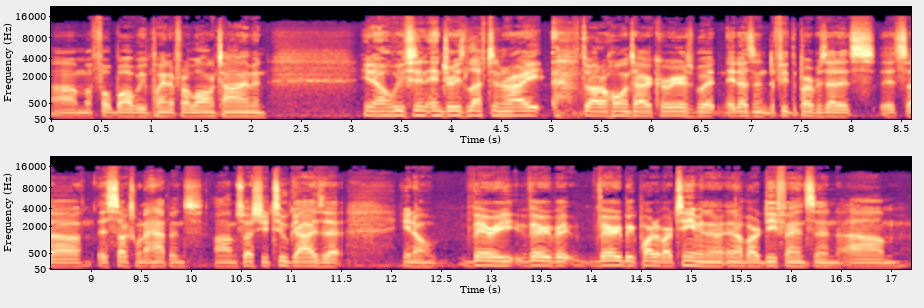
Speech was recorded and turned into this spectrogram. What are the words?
um, of football. We've been playing it for a long time, and you know we've seen injuries left and right throughout our whole entire careers, but it doesn't defeat the purpose that it's it's uh, it sucks when it happens, um, especially two guys that you know very, very, very, very big part of our team and, and of our defense. And um,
